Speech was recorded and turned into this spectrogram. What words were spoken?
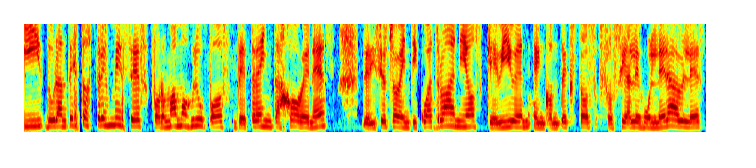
y durante estos tres meses formamos grupos de 30 jóvenes de 18 a 24 años que viven en contextos sociales vulnerables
